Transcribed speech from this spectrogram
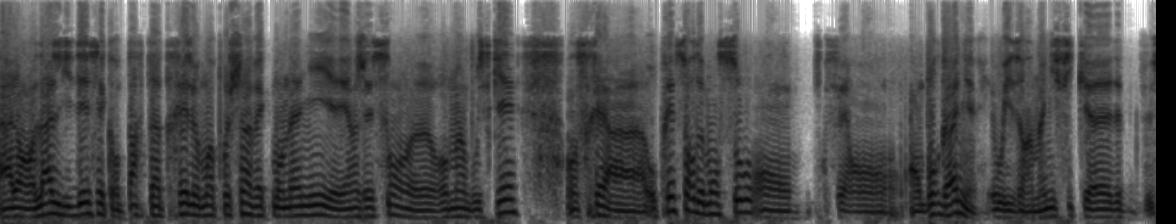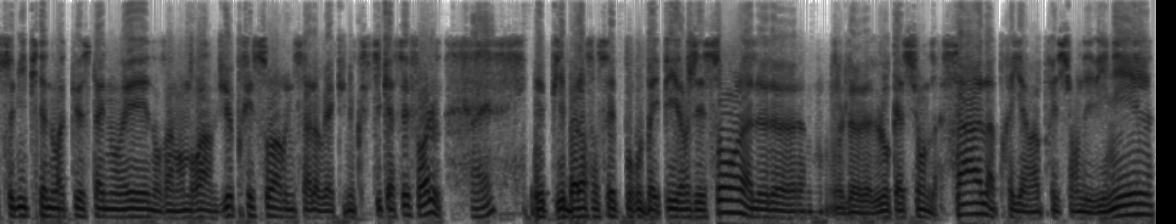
Alors là, l'idée, c'est qu'on parte après le mois prochain avec mon ami et ingé son euh, Romain Bousquet. On serait à, au pressoir de Monceau, en, c'est en, en Bourgogne, où ils ont un magnifique euh, semi-piano à queue Steinway dans un endroit, un vieux pressoir, une salle avec une acoustique assez folle. Ouais. Et puis, bah, alors, ça serait pour bah, payer l'ingé son, là, le, le, le- location de la salle. Après, il y a l'impression des vinyles.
